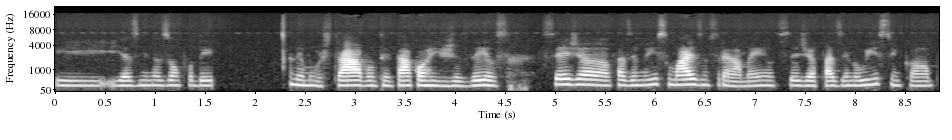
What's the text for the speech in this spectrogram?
e, e as meninas vão poder demonstrar, vão tentar corrigir os erros, seja fazendo isso mais nos treinamentos, seja fazendo isso em campo.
